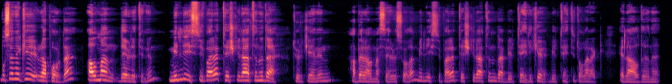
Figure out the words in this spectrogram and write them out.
Bu seneki raporda Alman devletinin Milli İstihbarat Teşkilatı'nı da Türkiye'nin haber alma servisi olan Milli İstihbarat Teşkilatı'nı da bir tehlike, bir tehdit olarak ele aldığını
